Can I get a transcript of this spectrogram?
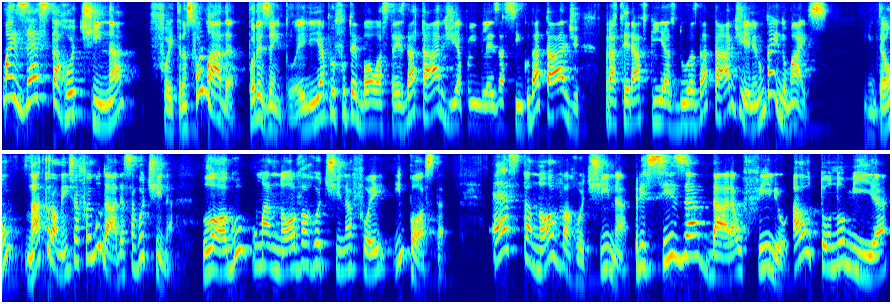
Mas esta rotina foi transformada. Por exemplo, ele ia para o futebol às três da tarde, ia para o inglês às cinco da tarde, para terapia às duas da tarde, ele não está indo mais. Então, naturalmente, já foi mudada essa rotina. Logo, uma nova rotina foi imposta. Esta nova rotina precisa dar ao filho autonomia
